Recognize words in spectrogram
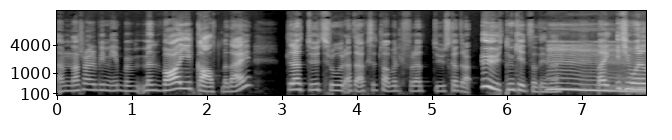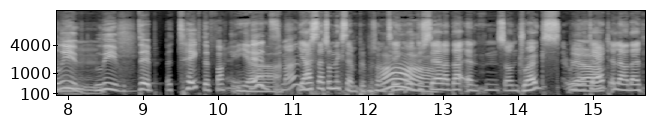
I'm not trying to be me, but, men hva gikk galt med deg til at du tror at det er akseptabelt for at du skal dra uten kidsa dine? Mm. Like, if you wanna leave, leave, dip, but take the fucking yeah. kids, man. Jeg har sett sånne eksempler på sånne ting, og du Ah. ser at det er enten sånn drugs-relatert, eller at det er et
